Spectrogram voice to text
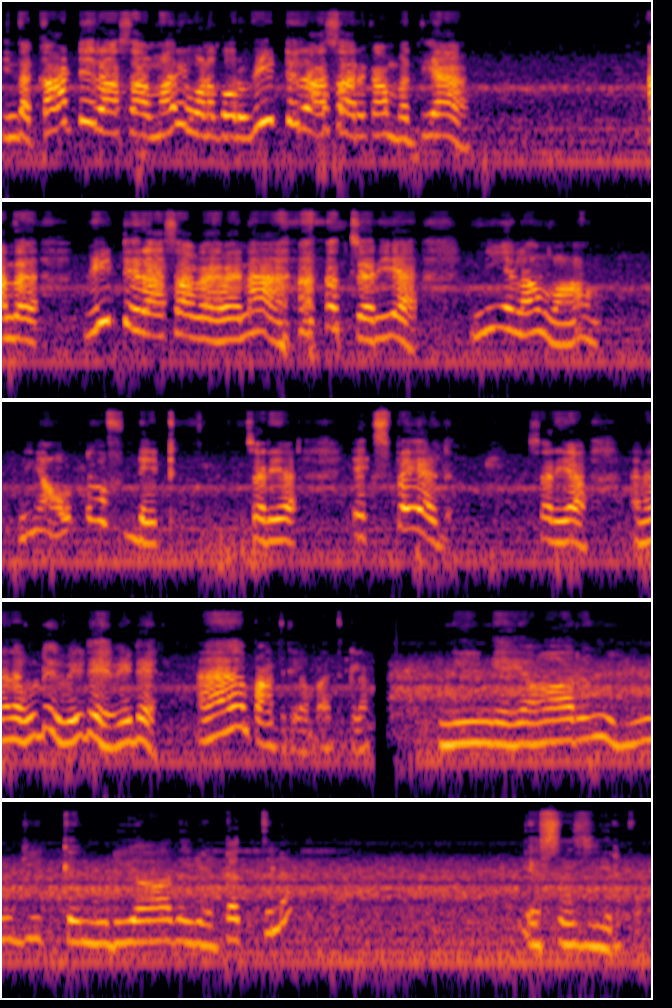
இந்த காட்டு ராசா மாதிரி உனக்கு ஒரு வீட்டு ராசா இருக்கான் பத்தியா? அந்த வீட்டு ராசாவை வேணா சரியா? நீ எல்லாம் வாங்கணும் நீ அவுட் ஆஃப் டேட் சரியா? எக்ஸ்பயர்டு சரியா? அதனால் விடு விடு விடு. ஆ பார்த்துக்கலாம் பார்த்துக்கலாம் நீங்கள் யாரும் யூகிக்க முடியாத இடத்துல எஸ்எஸ்ஜி இருக்கும்.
